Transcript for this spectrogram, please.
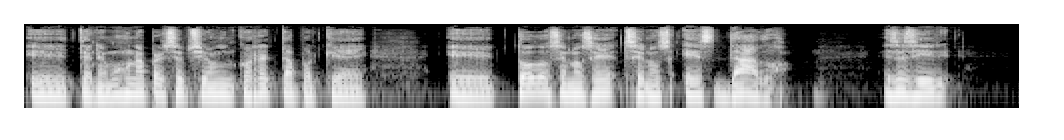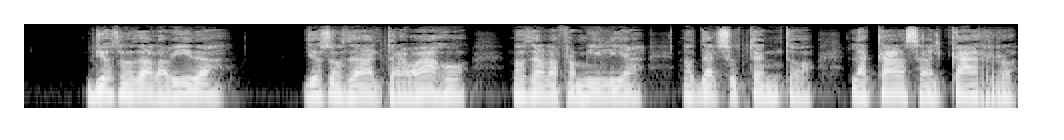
eh, tenemos una percepción incorrecta porque eh, todo se nos, e- se nos es dado. Es decir, Dios nos da la vida, Dios nos da el trabajo, nos da la familia, nos da el sustento, la casa, el carro.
